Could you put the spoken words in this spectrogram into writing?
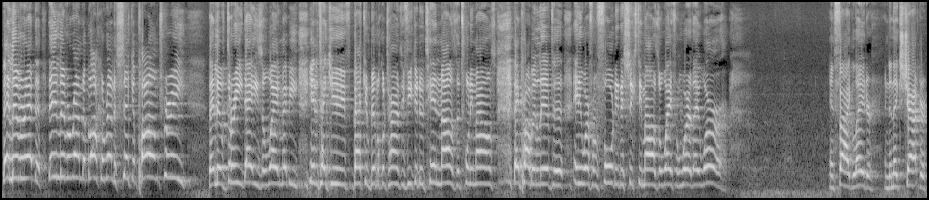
They live around the, they live around the block around the second palm tree. They live three days away. Maybe it'll take you back in biblical times. If you could do 10 miles to 20 miles, they probably lived uh, anywhere from 40 to 60 miles away from where they were. In fact, later in the next chapter,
